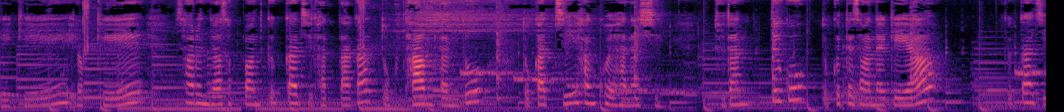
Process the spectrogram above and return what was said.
네 개, 이렇게 36번 끝까지 갔다가 또그 다음 단도 똑같이 한 코에 하나씩 두 단 뜨고 또 끝에서 만날게요. 끝까지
